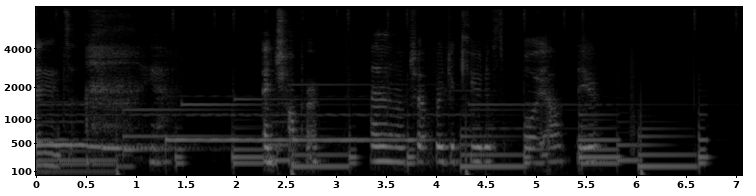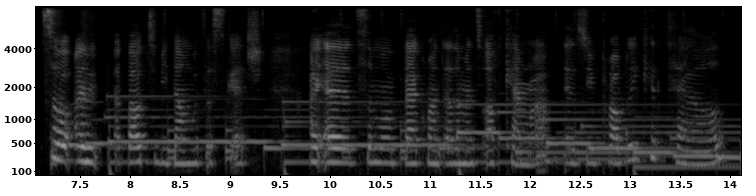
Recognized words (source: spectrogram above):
And yeah. And chopper. I don't know chopper the cutest boy out there. So I'm about to be done with the sketch. I added some more background elements off camera, as you probably could tell.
